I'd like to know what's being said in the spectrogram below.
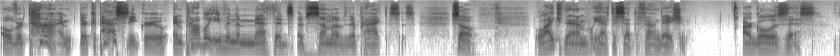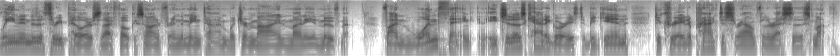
over time, their capacity grew and probably even the methods of some of their practices. So, like them, we have to set the foundation. Our goal is this lean into the three pillars that I focus on for in the meantime, which are mind, money, and movement. Find one thing in each of those categories to begin to create a practice around for the rest of this month.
